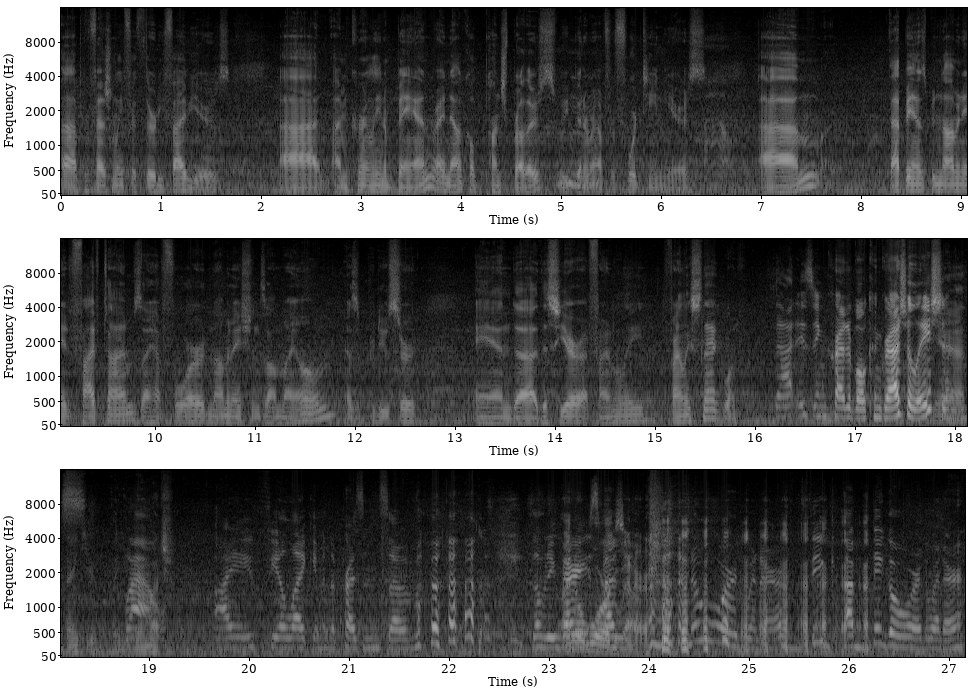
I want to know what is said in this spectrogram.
uh, professionally for 35 years. Uh, I'm currently in a band right now called Punch Brothers. We've mm-hmm. been around for 14 years. Wow. Um, that band's been nominated five times. I have four nominations on my own as a producer, and uh, this year I finally finally snagged one. That is incredible. Congratulations. Yeah, thank you. Thank wow. you very much. I feel like I'm in the presence of somebody very An award special. winner. An award winner. Big, a big award winner.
